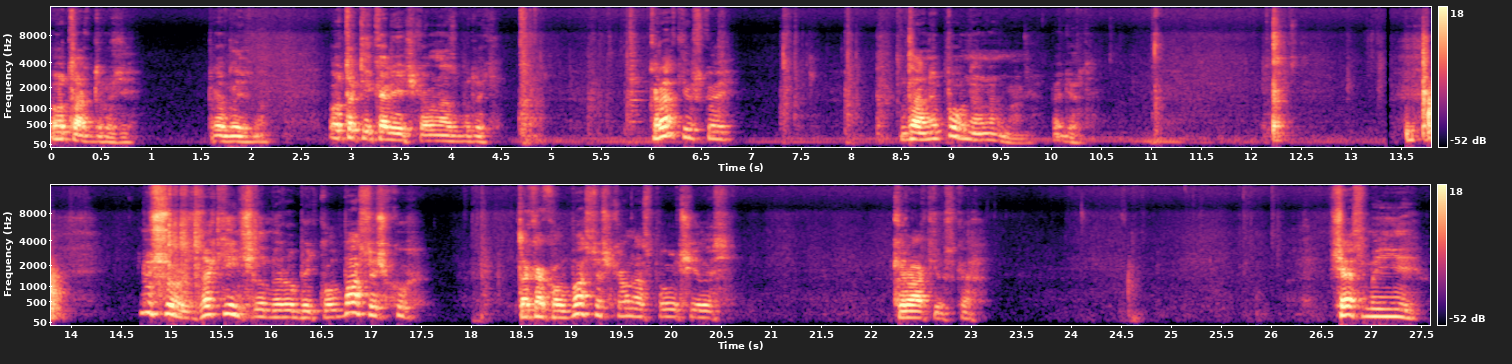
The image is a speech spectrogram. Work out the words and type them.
Отак, друзі. Приблизно. Отакі колечка у нас будуть. Краківської. Да, не повне, а нормально. Пойдет. Ну що ж, закінчили ми робити колбасочку. Така колбасочка у нас вийшла. Краківська. Зараз ми її в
